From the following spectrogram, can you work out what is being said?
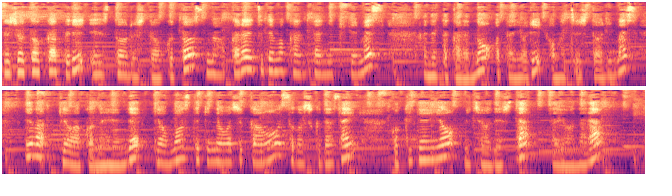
ラジオトークアプリインストールしておくとスマホからいつでも簡単に聞けます。あなたからのお便りお待ちしております。では今日はこの辺で今日も素敵なお時間をお過ごしください。ごきげんよう、みちおでした。さようなら。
